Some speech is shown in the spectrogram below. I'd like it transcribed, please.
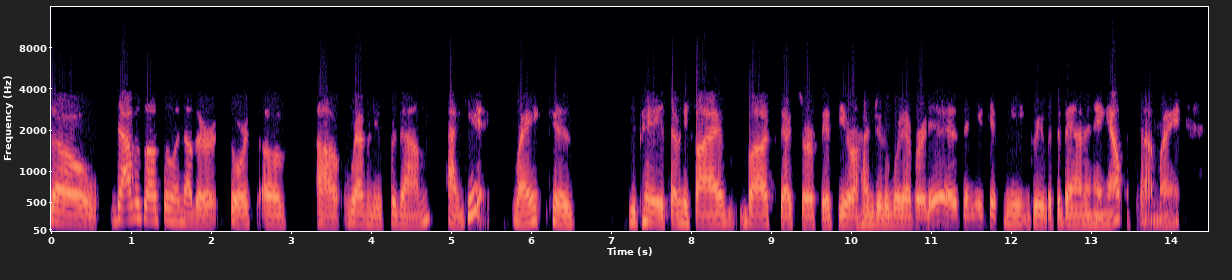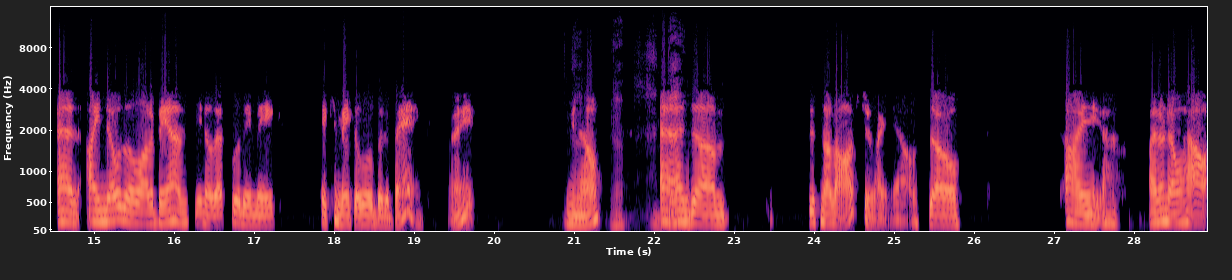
So that was also another source of uh, revenue for them at gigs, right? Because you pay 75 bucks extra or 50 or 100 or whatever it is, and you get to meet and greet with the band and hang out with them, right? And I know that a lot of bands, you know, that's where they make, they can make a little bit of bank, right? You know? Yeah. And um, it's just not an option right now. So I, I don't know how,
